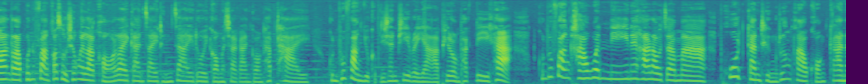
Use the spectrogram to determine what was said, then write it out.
ต้อนรับคุณผู้ฟังเข้าสู่ช่วงเวลาของรายการใจถึงใจ โดยกองบัญชาการกองทัพไทย คุณผู้ฟังอยู่กับดิฉันพีรยาพิรมพักดีค่ะ คุณผู้ฟังคะวันนี้นะคะ เราจะมาพูดกันถึงเรื่องราวของการ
